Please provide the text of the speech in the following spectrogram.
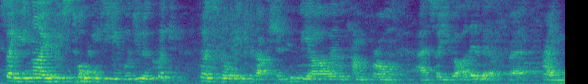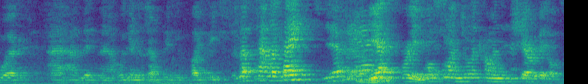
so you know who's talking to you, we'll do a quick personal introduction, who we are, where we come from, uh, so you've got a little bit of uh, framework, uh, and then uh, we're going to jump in with both feet. Does that sound okay? Yeah. Yeah, yeah brilliant. Well, Simone, do you want to come and share a bit of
